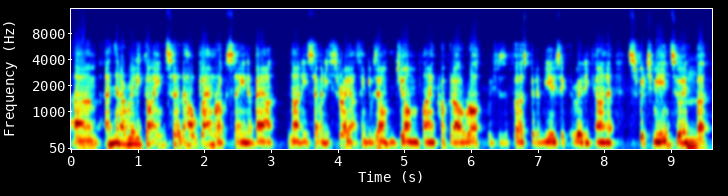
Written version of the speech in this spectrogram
Um, and then I really got into the whole glam rock scene about 1973. I think it was Elton John playing Crocodile Rock, which was the first bit of music that really kind of switched me into it. Mm. But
